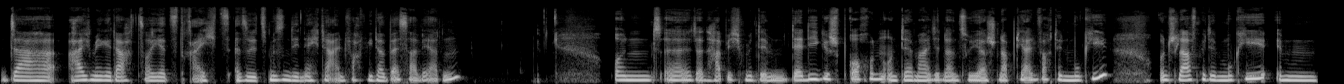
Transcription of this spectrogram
Da habe ich mir gedacht, so, jetzt reicht's, also jetzt müssen die Nächte einfach wieder besser werden. Und äh, dann habe ich mit dem Daddy gesprochen und der meinte dann so, ja, schnapp dir einfach den Mucki und schlaf mit dem Mucki im,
